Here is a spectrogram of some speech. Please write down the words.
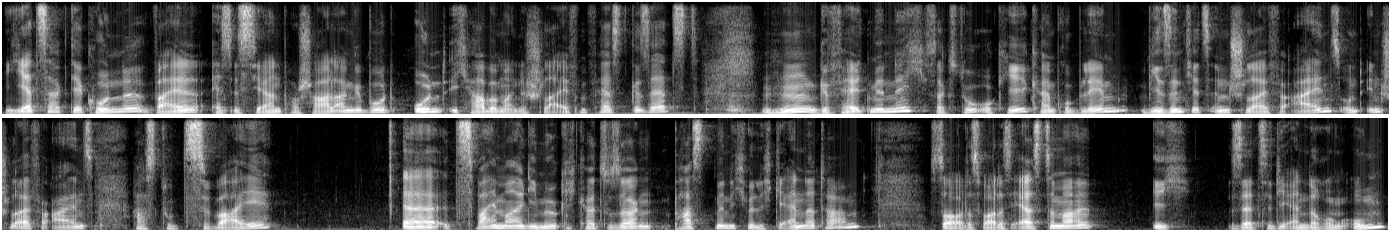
jetzt sagt der Kunde, weil es ist ja ein Pauschalangebot und ich habe meine Schleifen festgesetzt, mhm, gefällt mir nicht, sagst du, okay, kein Problem, wir sind jetzt in Schleife 1 und in Schleife 1 hast du zwei äh, zweimal die Möglichkeit zu sagen, passt mir nicht, will ich geändert haben. So, das war das erste Mal. Ich setze die Änderung um,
